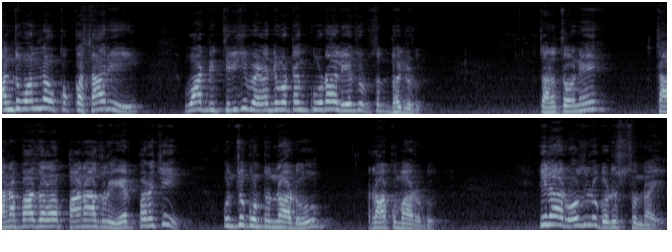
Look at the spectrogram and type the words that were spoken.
అందువల్ల ఒక్కొక్కసారి వారిని తిరిగి వెళ్ళనివ్వటం కూడా లేదు ఋతుధ్వజుడు తనతోనే స్థానపాదల పానాదులు ఏర్పరిచి ఉంచుకుంటున్నాడు రాకుమారుడు. ఇలా రోజులు గడుస్తున్నాయి.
